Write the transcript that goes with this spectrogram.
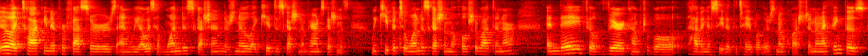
they're like talking to professors and we always have one discussion there's no like kid discussion and parent discussion it's, we keep it to one discussion the whole shabbat dinner and they feel very comfortable having a seat at the table there's no question and i think those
